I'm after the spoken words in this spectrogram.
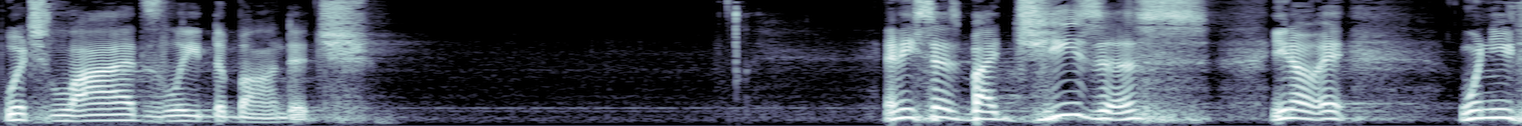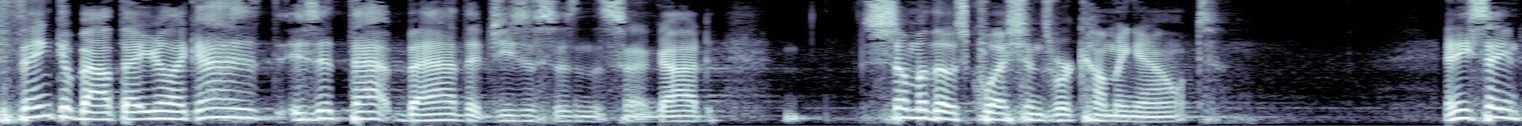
which lies lead to bondage. And he says, by Jesus, you know, it, when you think about that, you're like, ah, is it that bad that Jesus isn't the Son of God? Some of those questions were coming out. And he's saying,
